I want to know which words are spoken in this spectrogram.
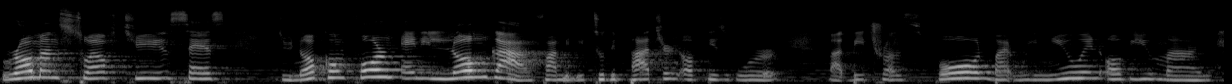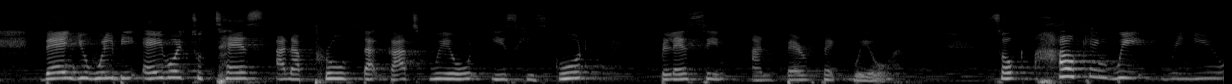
Romans 12 2 says, Do not conform any longer, family, to the pattern of this world, but be transformed by renewing of your mind. Then you will be able to test and approve that God's will is his good, blessing, and perfect will. So, how can we renew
